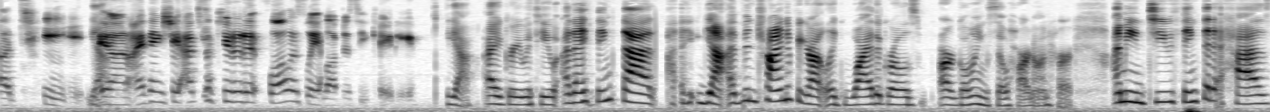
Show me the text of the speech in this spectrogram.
a T. Yeah. And I think she executed it flawlessly. I'd love to see Katie. Yeah, I agree with you. And I think that, yeah, I've been trying to figure out like why the girls are going so hard on her. I mean, do you think that it has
